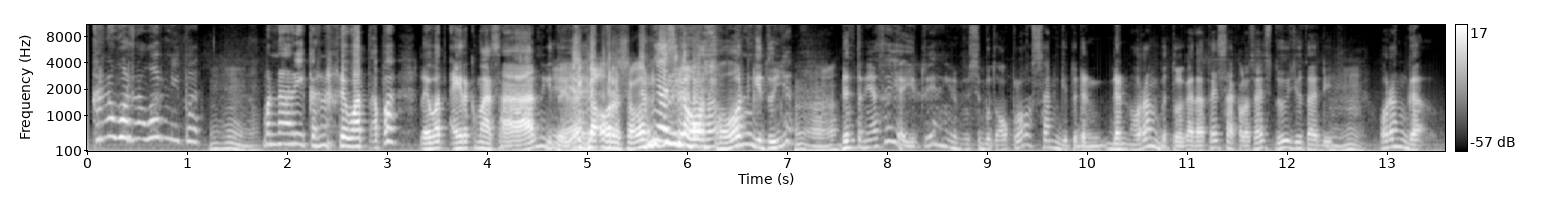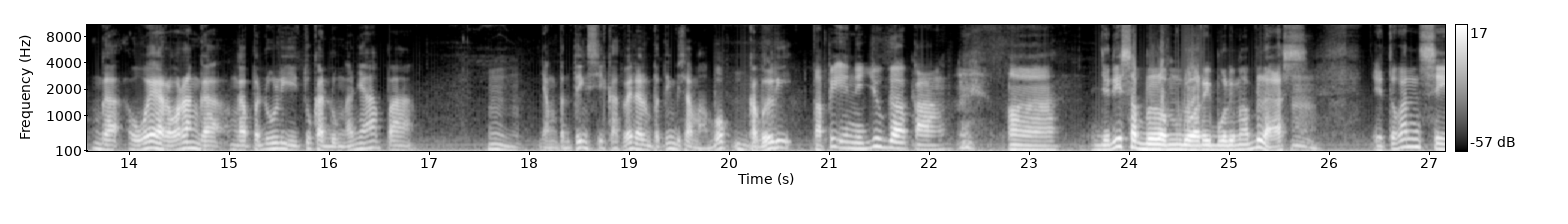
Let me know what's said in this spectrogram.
karena warna-warni pak Mhm. menarik karena lewat apa lewat air kemasan gitu Iya. ya Jika Orson Iya, sih orson gitunya dan ternyata ya itu yang disebut oplosan gitu dan dan orang betul kata Tessa kalau saya setuju tadi Mhm. orang nggak nggak aware orang nggak nggak peduli itu kandungannya apa Hmm. yang penting sikat we dalam penting bisa mabok Hmm. kabeli Tapi ini juga Kang. Eh, jadi sebelum 2015 Hmm. Itu kan si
